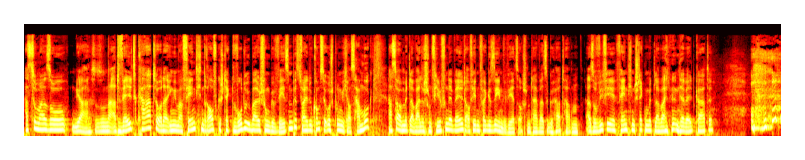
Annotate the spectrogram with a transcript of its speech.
hast du mal so, ja, so eine Art Weltkarte oder irgendwie mal Fähnchen draufgesteckt, wo du überall schon gewesen bist? Weil du kommst ja ursprünglich aus Hamburg, hast aber mittlerweile schon viel von der Welt auf jeden Fall gesehen, wie wir jetzt auch schon teilweise gehört haben. Also wie viele Fähnchen stecken mittlerweile in der Weltkarte?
